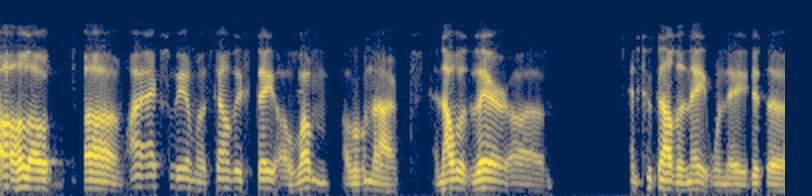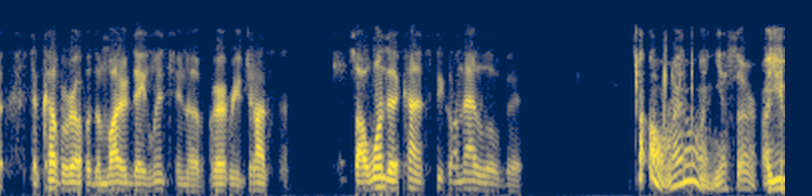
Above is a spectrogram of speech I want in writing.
Oh, hello. Uh, I actually am a San Jose State alum alumni, and I was there uh, in 2008 when they did the the cover up of the modern day lynching of Gregory Johnson. So I wanted to kind of speak on that a little bit. Oh, right on. Yes, sir. Are you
